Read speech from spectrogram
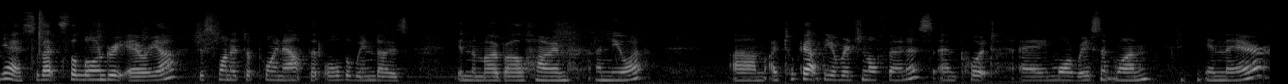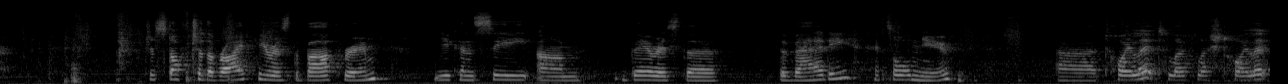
yeah, so that's the laundry area. Just wanted to point out that all the windows in the mobile home are newer. Um, I took out the original furnace and put a more recent one in there. Just off to the right here is the bathroom. You can see um, there is the, the vanity. It's all new. Uh, toilet, low flush toilet.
